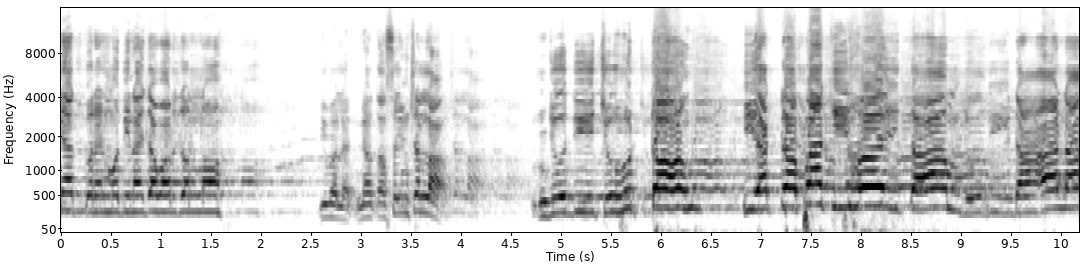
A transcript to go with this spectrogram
নিয়ত করেন মদিনায় যাওয়ার জন্য। কি বলেন? নিয়ত আছে ইনশাল্লাহ যদি ছোট্ট একটা পাখি হইতাম, যদি ডানা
